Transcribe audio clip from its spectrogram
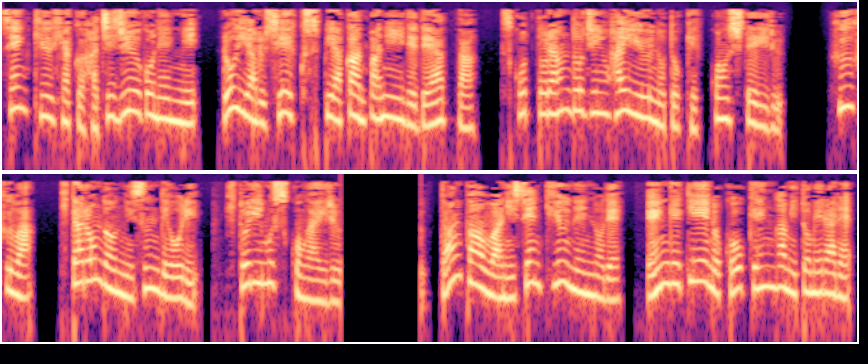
1985年にロイヤルシェイクスピアカンパニーで出会ったスコットランド人俳優のと結婚している。夫婦は北ロンドンに住んでおり、一人息子がいる。ダンカンは2009年ので演劇への貢献が認められ、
